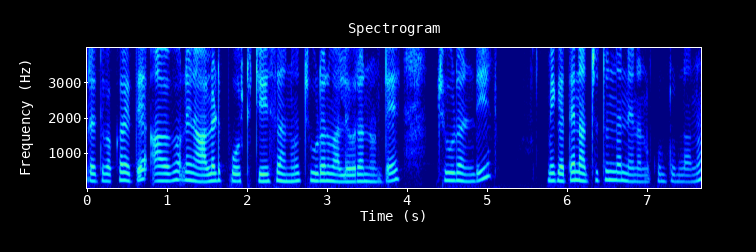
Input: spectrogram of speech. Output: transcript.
ప్రతి ఒక్కరైతే నేను ఆల్రెడీ పోస్ట్ చేశాను. చూడని వాళ్ళు ఎవరైనా ఉంటే చూడండి. మీకైతే నచ్చుతుందని నేను అనుకుంటున్నాను.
